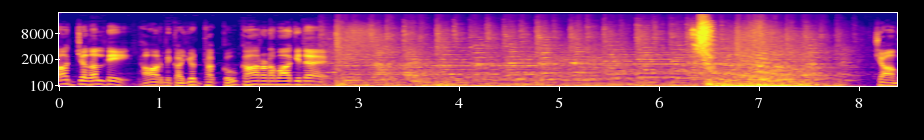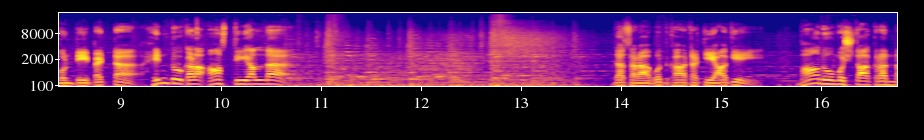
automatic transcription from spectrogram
ರಾಜ್ಯದಲ್ಲಿ ಧಾರ್ಮಿಕ ಯುದ್ಧಕ್ಕೂ ಕಾರಣವಾಗಿದೆ. ಚಾಮುಂಡಿ ಬೆಟ್ಟ ಹಿಂದೂಗಳ ಆಸ್ತಿ ಅಲ್ಲ ದಸರಾ ಉದ್ಘಾಟಕಿಯಾಗಿ. ಭಾನು ಮುಷ್ತಾಕ್ರನ್ನ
